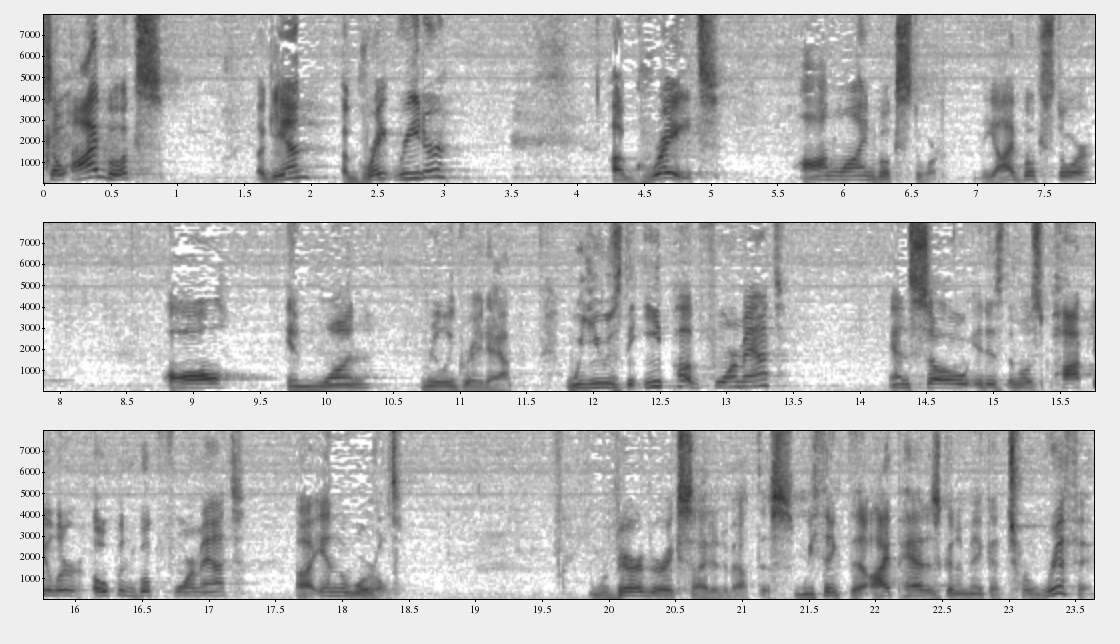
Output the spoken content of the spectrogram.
So iBooks, again, a great reader, a great online bookstore. The iBookstore, all in one really great app. We use the EPUB format, and so it is the most popular open book format uh, in the world. And we're very, very excited about this. We think the iPad is going to make a terrific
